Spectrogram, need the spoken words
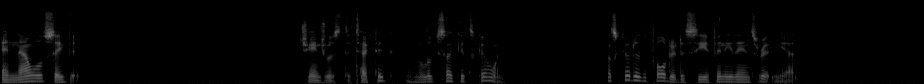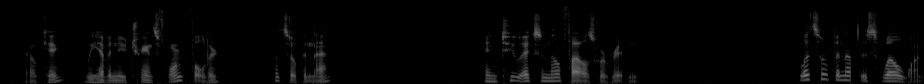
And now we'll save it. Change was detected, and it looks like it's going. Let's go to the folder to see if anything's written yet. Okay, we have a new transform folder. Let's open that. And two XML files were written. Let's open up this well one.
